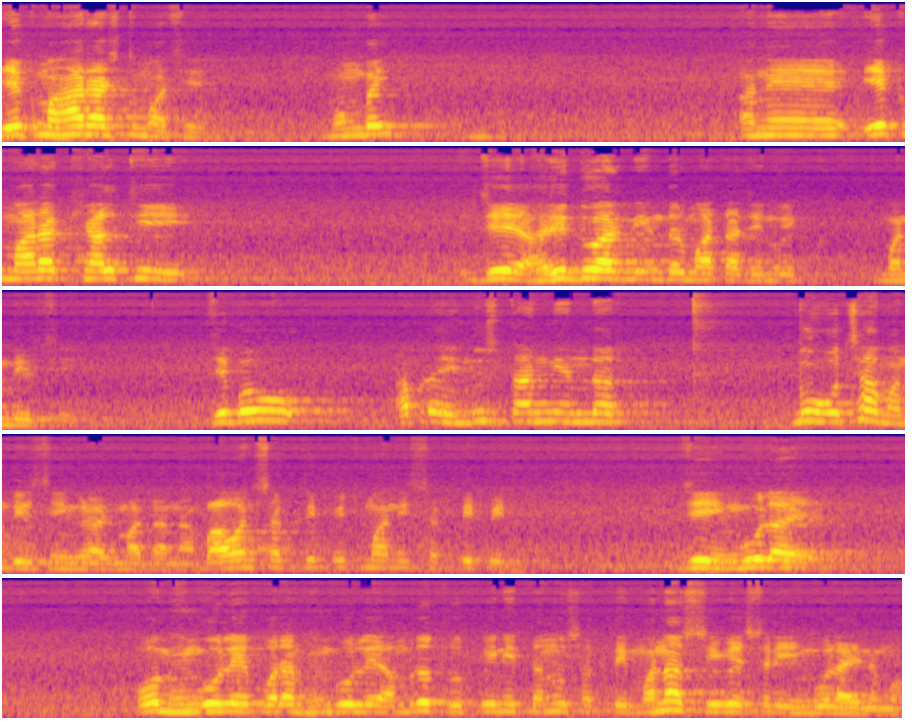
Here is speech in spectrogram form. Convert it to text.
એક મહારાષ્ટ્રમાં છે. મુંબઈ? અને એક મારા ખ્યાલથી જે હરિદ્વારની અંદર માતાજીનું એક મંદિર છે. જે બહુ આપણા હિન્દુસ્તાનની અંદર બહુ ઓછા મંદિર છે હિંગળાજ માતાના. બાવન શક્તિપીઠમાંની શક્તિપીઠ, જે હિંગુલાય, ઓમ હિંગુલે પરમ હિંગુલે, અમૃત રૂપીની તનુ શક્તિ, મન શિવે શ્રી હિંગુલાય નમઃ.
